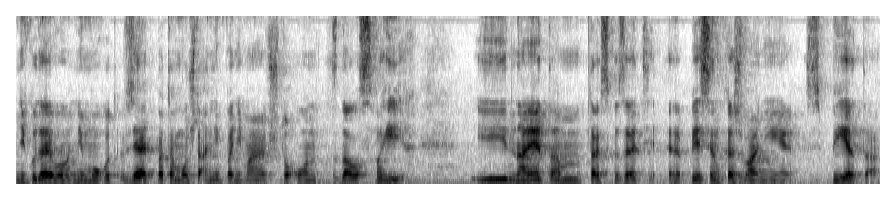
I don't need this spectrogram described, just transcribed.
никуда его не могут взять, потому что они понимают, что он сдал своих. И на этом, так сказать, э, песенка жвания спета,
